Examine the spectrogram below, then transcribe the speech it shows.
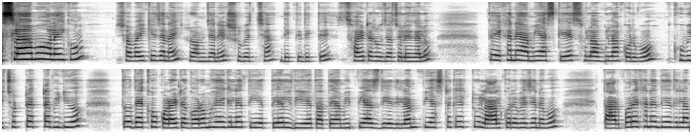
আসসালামু আলাইকুম। সবাইকে জানাই রমজানের শুভেচ্ছা। দেখতে দেখতে ছয়টা রোজা চলে গেল। তো এখানে আমি আজকে সুলাভুলা করব। খুবই ছোট্ট একটা ভিডিও। তো দেখো, কড়াইটা গরম হয়ে গেলে দিয়ে তেল দিয়ে তাতে আমি পেঁয়াজ দিয়ে দিলাম। পেঁয়াজটাকে একটু লাল করে ভেজে নেব। তারপর এখানে দিয়ে দিলাম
